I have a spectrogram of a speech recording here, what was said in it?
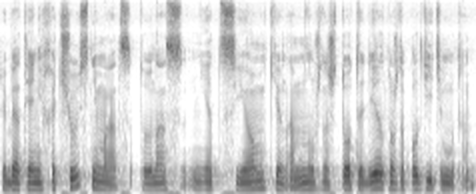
ребят, я не хочу сниматься, то у нас нет съемки, нам нужно что-то делать, нужно платить ему там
